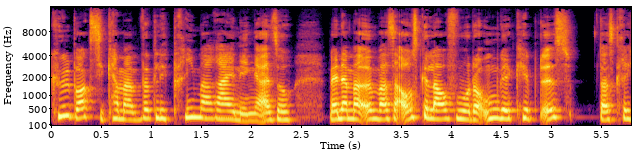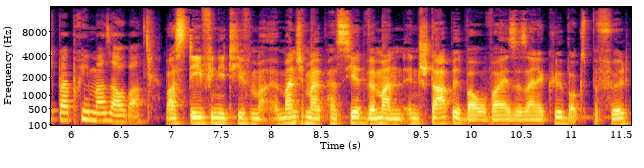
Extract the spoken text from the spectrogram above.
Kühlbox, die kann man wirklich prima reinigen. Also wenn da mal irgendwas ausgelaufen oder umgekippt ist, das kriegt man prima sauber. Was definitiv manchmal passiert, wenn man in Stapelbauweise seine Kühlbox befüllt.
